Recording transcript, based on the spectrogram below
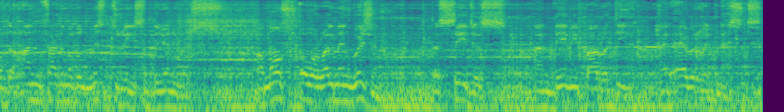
of the unfathomable mysteries of the universe, a most overwhelming vision the sages and Devi Parvati had ever witnessed.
